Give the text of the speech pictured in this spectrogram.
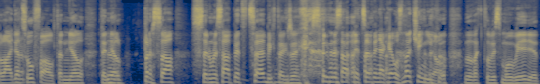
Láďa Coufal, ten měl, ten měl prsa 75C, bych tak řekl. 75C to je nějaké označení, jo? No, no tak to bys mohl vědět.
